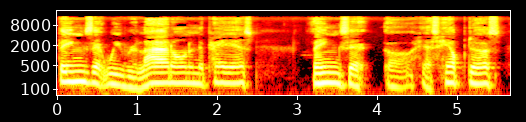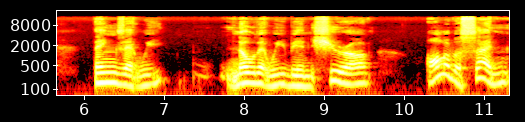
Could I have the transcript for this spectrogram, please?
things that we relied on in the past, things that uh, has helped us, things that we know that we've been sure of, all of a sudden,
